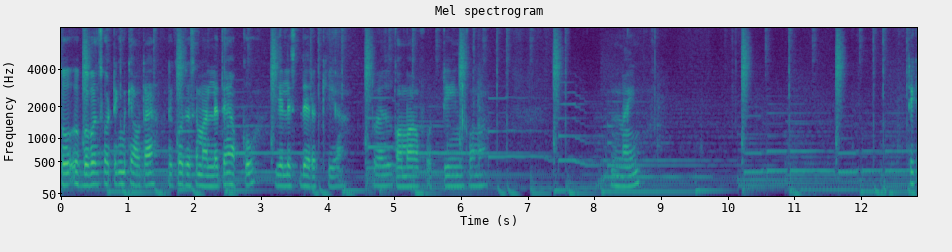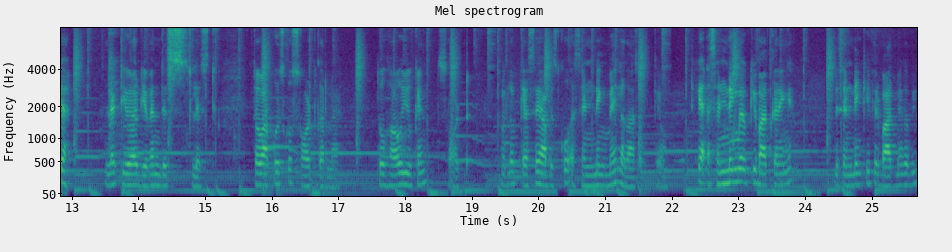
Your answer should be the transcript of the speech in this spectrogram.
तो बबल सॉर्टिंग में क्या होता है? देखो, जैसे मान लेते हैं आपको ये लिस्ट दे रखी है twelve comma fourteen comma nine. ठीक है? Let you are given this list तो अब आपको इसको सॉर्ट करना है। तो हाउ यू कैन सॉर्ट मतलब कैसे आप इसको असेंडिंग में लगा सकते हो? ठीक है? असेंडिंग में की बात करेंगे। डिसेंडिंग की फिर बाद में कभी।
